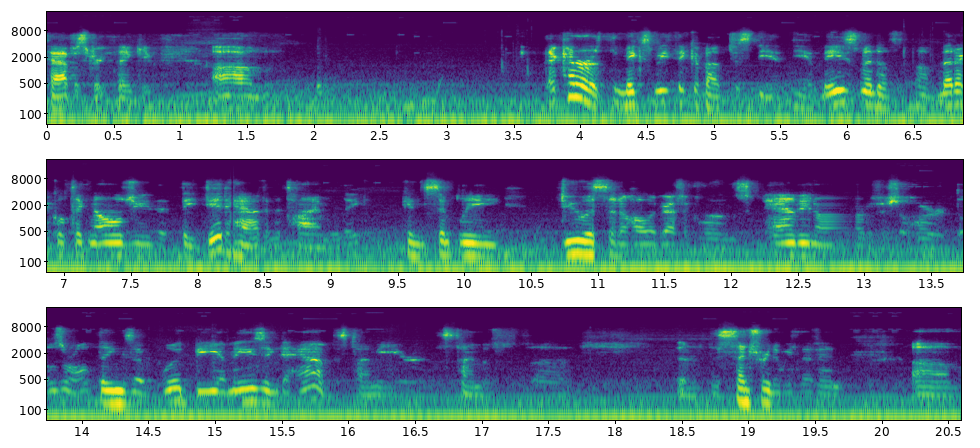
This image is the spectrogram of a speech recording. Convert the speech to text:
Tapestry. Thank you. Um, that kind of makes me think about just the the amazement of, of medical technology that they did have in the time, where they can simply do a set of holographic lungs, have an artificial heart. Those are all things that would be amazing to have this time of year, this time of uh, the, the century that we live in. Um,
